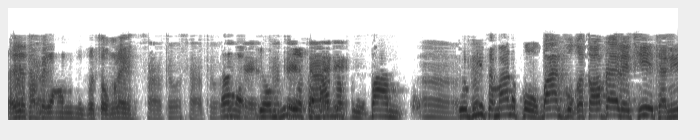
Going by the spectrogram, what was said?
แล้วจะทำเป็นลานหนึ่งประสงค์เลยสาธุสาธุก็โยมพี่จะสามารถมาปลูกบ้านเออโยมพี่สามารถมาปลูกบ้านปลูกกระต๊อบได้เลยที่แถวนี้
